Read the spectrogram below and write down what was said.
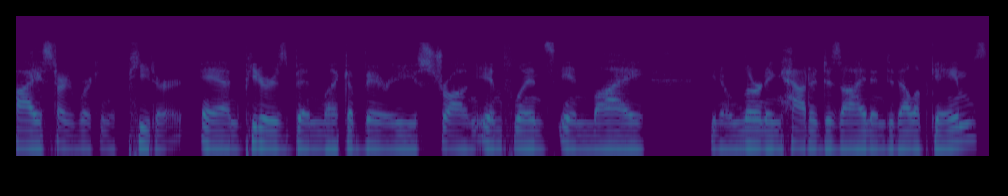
I started working with Peter, and Peter has been like a very strong influence in my you know learning how to design and develop games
